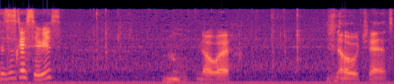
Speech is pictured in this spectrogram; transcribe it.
Is this guy serious? No. No way. No chance.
